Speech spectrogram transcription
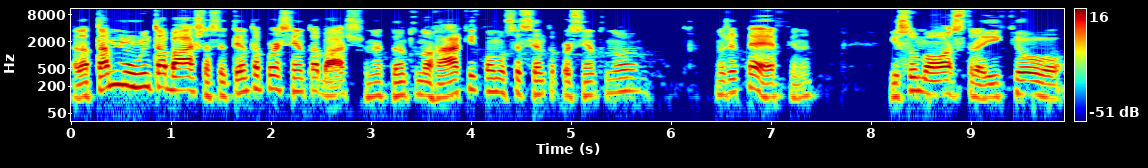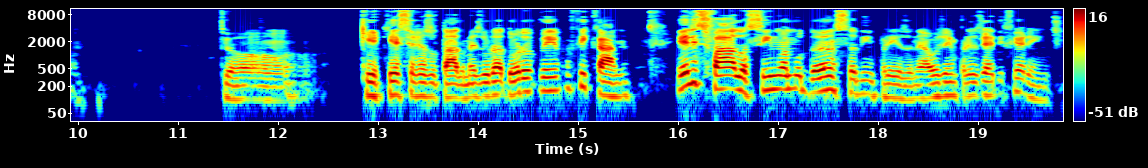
ela está muito abaixo, está 70% abaixo, né? tanto no RAC como 60% no, no GTF. Né? Isso mostra aí que o, que o, que, que esse resultado mais duradouro veio para ficar. Né? Eles falam assim numa mudança de empresa, né? Hoje a empresa já é diferente.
